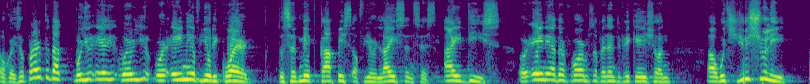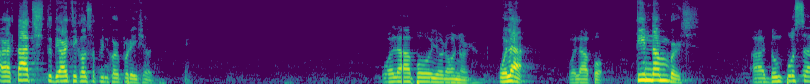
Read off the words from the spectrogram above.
Okay, so prior to that, were you, were you, were any of you required to submit copies of your licenses, IDs, or any other forms of identification, uh, which usually are attached to the articles of incorporation? Wala po, Your Honor. Wala. Wala po. Team numbers. Ah, doon po sa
